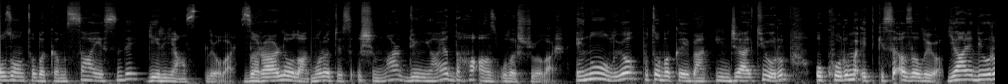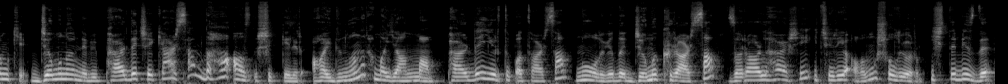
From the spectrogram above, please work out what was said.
Ozon tabakamız sayesinde geri yansıtılıyorlar. Zararlı olan mor ötesi ışınlar dünyaya daha az ulaşıyorlar. E ne oluyor? Bu tabakayı ben inceltiyorum. O koruma etkisi azalıyor. Yani diyorum ki camın önüne bir perde çekersem daha az ışık gelir. Aydınlanır ama yanmam. Perdeyi yırtıp atarsam ne oluyor? Ya da camı kırarsam zararlı her şeyi içeriye almış oluyorum. İşte biz de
